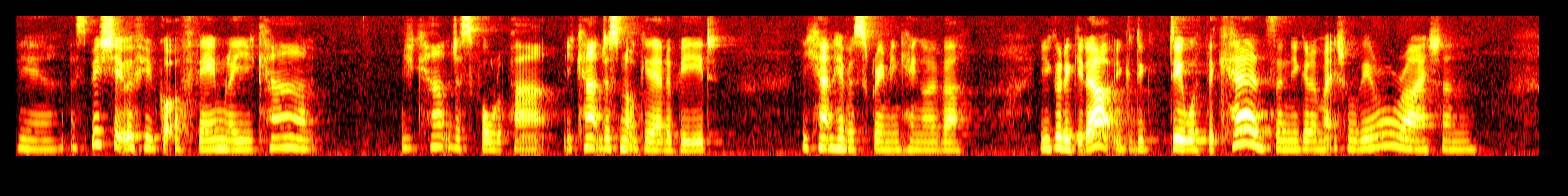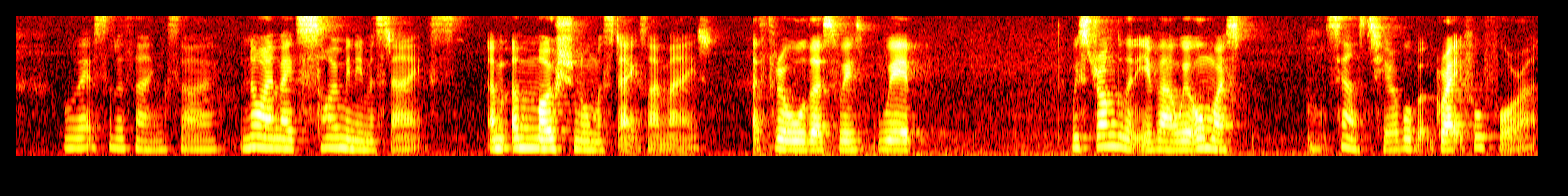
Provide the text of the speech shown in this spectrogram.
Yeah, especially if you've got a family, you can't, you can't just fall apart. You can't just not get out of bed. You can't have a screaming hangover. You've got to get up, you've got to deal with the kids, and you've got to make sure they're all right, and all that sort of thing. So, no, I made so many mistakes, um, emotional mistakes I made through all this, we're, we're, we're stronger than ever. We're almost, it sounds terrible, but grateful for it.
